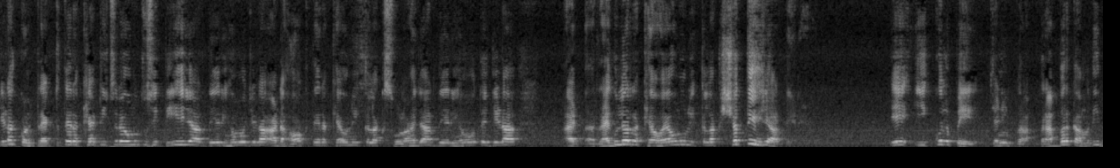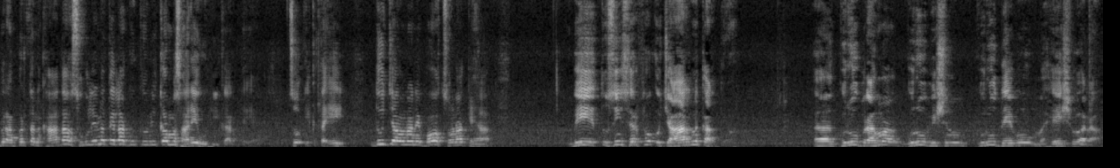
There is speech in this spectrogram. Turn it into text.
ਜਿਹੜਾ ਕੰਟਰੈਕਟ ਤੇ ਰੱਖਿਆ ਟੀਚਰ ਹੈ, ਉਹਨੂੰ ਤੁਸੀਂ 30000 ਦੇ ਰਹੇ ਹੋ, ਜਿਹੜਾ ਅਡਹੌਕ ਤੇ ਰੱਖਿਆ, ਉਹਨੂੰ 116000 ਦੇ ਰਹੇ ਹੋ ਤੇ ਜਿਹੜਾ ਰੈਗੂਲਰ ਰੱਖਿਆ ਹੋਇਆ, ਉਹਨੂੰ 136000 ਦੇ ਰਹੇ ਹੋ। ਇਹ ਇਕੁਅਲ ਪੇ ਯਾਨੀ ਬਰਾ- ਬਰਾਬਰ ਕੰਮ ਦੀ ਬਰਾਬਰ ਤਨਖਾਹ ਦਾ ਅਸੂਲ ਇਹਨਾਂ ਤੇ ਲਾਗੂ ਕਿਉਂ ਨਹੀਂ? ਕੰਮ ਸਾਰੇ ਉਹੀ ਕਰਦੇ ਆ। ਸੋ ਇੱਕ ਤਾਂ ਇਹ। ਦੂਜਾ ਉਹਨਾਂ ਨੇ ਬਹੁਤ ਸੋਹਣਾ ਕਿਹਾ ਵੀ ਤੁਸੀਂ ਸਿਰਫ ਉਚਾਰਨ ਕਰਦੇ ਹੋ। ਗੁਰੂ ਬ੍ਰਹਮਾ, ਗੁਰੂ ਵਿਸ਼ਨੂੰ, ਗੁਰੂ ਦੇਵੋ ਮਹੇਸ਼ਵਰਾ।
